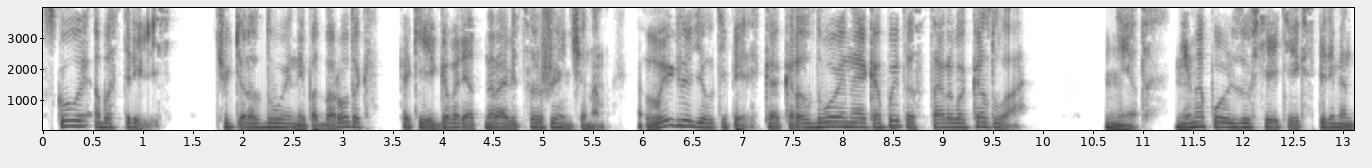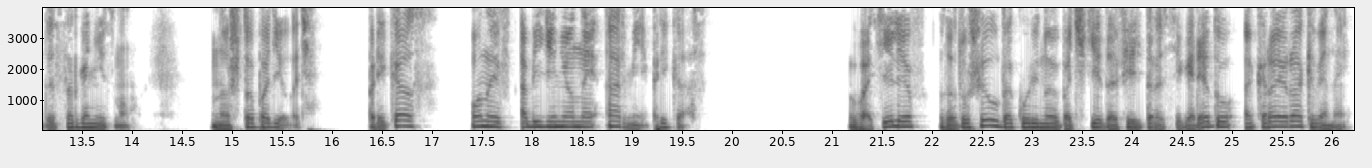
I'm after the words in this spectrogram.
скулы обострились, чуть раздвоенный подбородок, какие, говорят, нравится женщинам, выглядел теперь как раздвоенное копыто старого козла. Нет, не на пользу все эти эксперименты с организмом. Но что поделать? Приказ он и в объединенной армии приказ. Васильев затушил докуренную почти до фильтра сигарету о край раковины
